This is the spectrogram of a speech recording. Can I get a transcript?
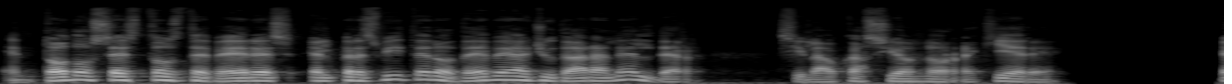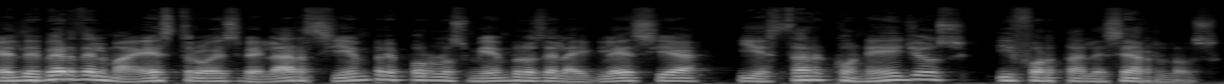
En todos estos deberes el presbítero debe ayudar al elder, si la ocasión lo requiere. El deber del maestro es velar siempre por los miembros de la Iglesia y estar con ellos y fortalecerlos,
